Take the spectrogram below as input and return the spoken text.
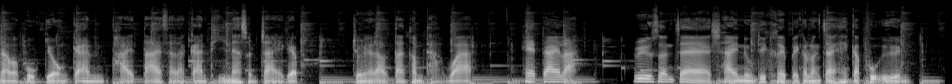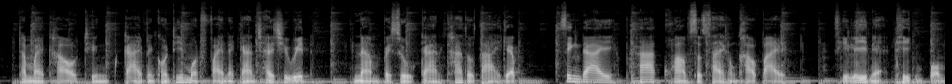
นำมาผูกโยงกันภายใต้สถานการณ์ที่น่าสนใจครับจนให้เราตั้งคำถามว่าเหตุใดล่ะริวซอนแจชายหนุ่มที่เคยเป็นกำลังใจให้กับผู้อื่นทำไมเขาถึงกลายเป็นคนที่หมดไฟในการใช้ชีวิตนำไปสู่การฆ่าตัวตายครับ สิ่งใดพรากความสดใสของเขาไปซีรีส์เนี่ยทิ้งปม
